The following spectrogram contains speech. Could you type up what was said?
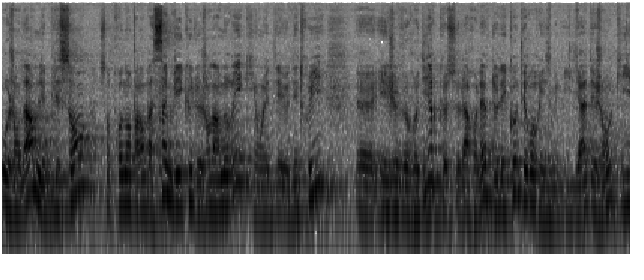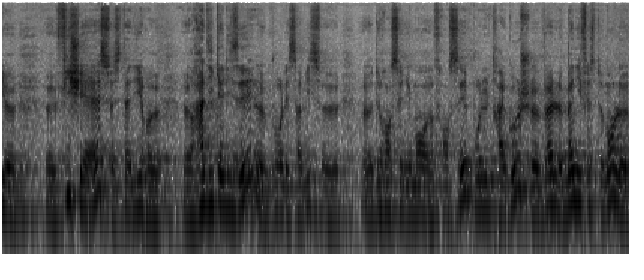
aux gendarmes, les blessant, s'en prenant par exemple à cinq véhicules de gendarmerie qui ont été euh, détruits. Euh, et je veux redire que cela relève de l'écoterrorisme. Il y a des gens qui, euh, euh, fichés S, c'est-à-dire euh, euh, radicalisés euh, pour les services euh, euh, de renseignement euh, français, pour l'ultra-gauche, euh, veulent manifestement le,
